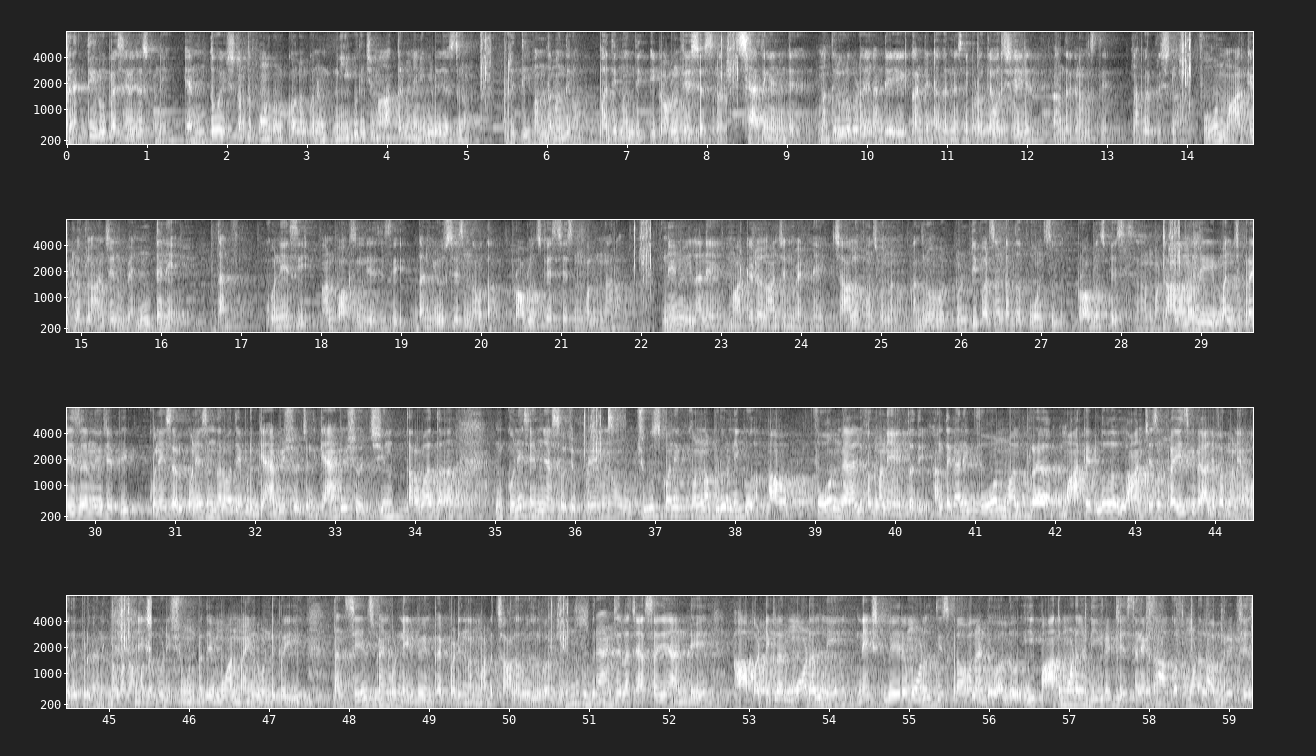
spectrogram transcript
ప్రతి రూపాయి సేవ్ చేసుకొని ఎంతో ఇష్టంతో ఫోన్ కొనుక్కోవాలనుకున్నాను నీ గురించి మాత్రమే నేను ఈ వీడియో చేస్తున్నాను. ప్రతి వంద మందిలో పది మంది ఈ ప్రాబ్లం ఫేస్ చేస్తున్నారు. సాడ్ థింగ్ ఏంటంటే మన తెలుగులో కూడా ఇలాంటి కంటెంట్ అవేర్నెస్ని ఇప్పటివరకు ఎవరు చేయలేదు. అందరికీ నమస్తే నా పేరు కృష్ణ. ఫోన్ మార్కెట్లోకి లాంచ్ అయిన వెంటనే దాన్ని కొనేసి అన్బాక్సింగ్ చేసేసి దాన్ని యూస్ చేసిన తర్వాత ప్రాబ్లమ్స్ ఫేస్ చేసిన వాళ్ళు ఉన్నారా? నేను ఇలానే మార్కెట్లో లాంచ్ అయిన వెంటనే చాలా ఫోన్స్ కొన్నాను. అందులో twenty percent of the phones problems face చేశాను అనమాట చాలా మంది మంచి ప్రైస్ అని చెప్పి కొనేశారు. కొనేసిన తర్వాత ఇప్పుడు గ్యాప్ ఇష్యూ వచ్చింది. గ్యాప్ ఇష్యూ వచ్చిన తర్వాత నువ్వు కొనేసి ఏం చేస్తావు చెప్పు? ఏమన్నా చూసుకొని కొన్నప్పుడు నీకు ఆ ఫోన్ వాల్యూ ఫర్ మనీ అవుతుంది. అంతేగాని ఫోన్ వాళ్ళు ప్ర మార్కెట్లో లాంచ్ చేసిన ప్రైస్కి వాల్యూ ఫర్ మనీ అవ్వదు ఎప్పుడు కానీ. మదర్ బోర్డ్ ఇష్యూ ఉంటుందేమో అని మైండ్లో ఉండిపోయి దాని సేల్స్ పైన కూడా నెగిటివ్ ఇంపాక్ట్ పడింది అనమాట చాలా రోజుల వరకు. ఎందుకు బ్రాండ్స్ ఇలా చేస్తాయి అంటే ఆ పర్టికులర్ మోడల్ని నెక్స్ట్ వేరే మోడల్ తీసుకురావాలంటే వాళ్ళు ఈ పాత మోడల్ని డిగ్రేడ్ చేస్తేనే కదా ఆ కొత్త మోడల్ అప్గ్రేడ్ చేసి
